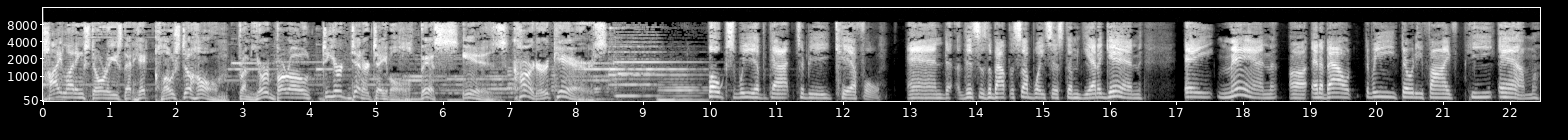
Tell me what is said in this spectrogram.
highlighting stories that hit close to home from your borough to your dinner table. This is Carter Cares. Folks, we have got to be careful. And this is about the subway system yet again. A man uh, at about 3:35 p.m.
